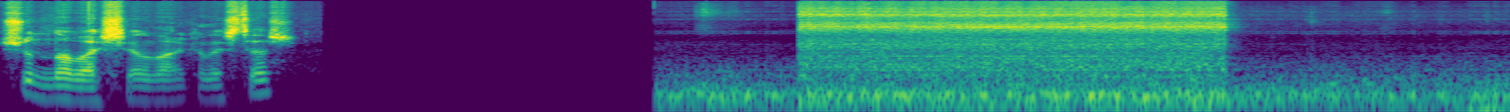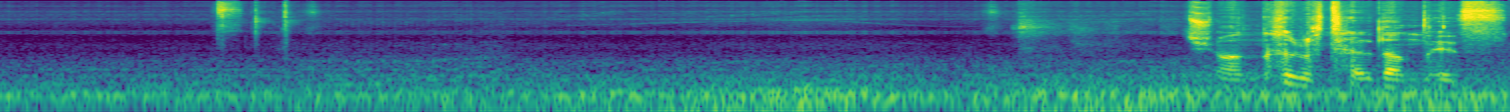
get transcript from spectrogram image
Şununla başlayalım arkadaşlar. Şu anda Rotterdam'dayız.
